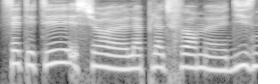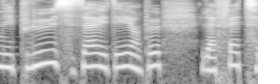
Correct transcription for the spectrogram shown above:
cet été sur euh, la plateforme Disney+. Ça a été un peu la fête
